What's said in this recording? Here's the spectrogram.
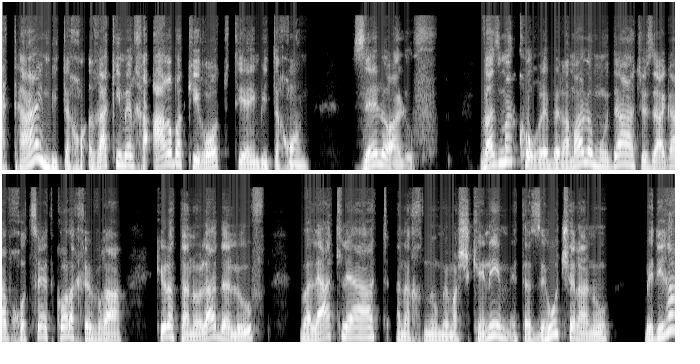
אתה עם ביטחון, רק אם אין לך ארבע קירות, תהיה עם ביטחון. זה לא אלוף. ואז מה קורה? ברמה לא מודעת, שזה אגב חוצה את כל החברה, כאילו אתה נולד אלוף, אבל לאט לאט אנחנו ממשכנים את הזהות שלנו בדירה.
